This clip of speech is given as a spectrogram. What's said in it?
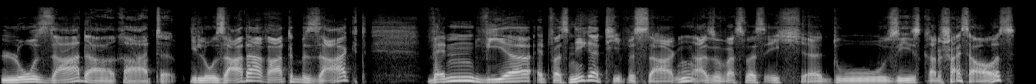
Losada-Rate. Die Losada-Rate besagt, wenn wir etwas Negatives sagen, also was weiß ich, äh, du siehst gerade scheiße aus,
